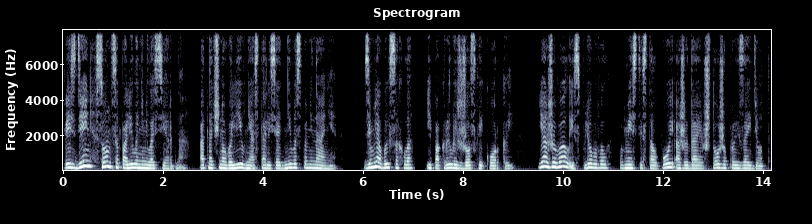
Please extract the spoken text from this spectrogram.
Весь день солнце палило немилосердно. От ночного ливня остались одни воспоминания. Земля высохла и покрылась жесткой коркой. Я жевал и сплевывал вместе с толпой, ожидая, что же произойдет.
